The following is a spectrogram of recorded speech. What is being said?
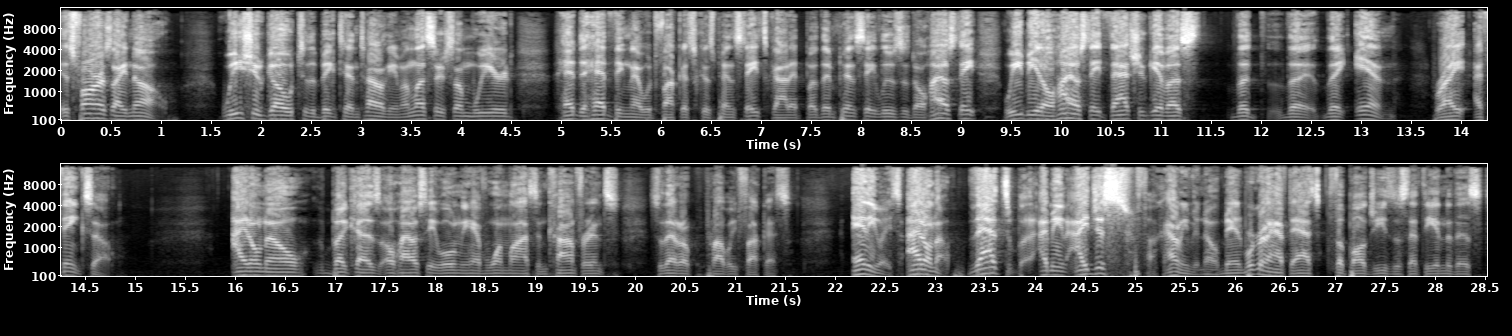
As far as I know we should go to the Big Ten title game, unless there's some weird head-to-head thing that would fuck us because Penn State's got it. But then Penn State loses to Ohio State, we beat Ohio State. That should give us the the the in, right? I think so. I don't know because Ohio State will only have one loss in conference, so that'll probably fuck us. Anyways, I don't know. That's, I mean, I just, fuck, I don't even know, man. We're going to have to ask football Jesus at the end of this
